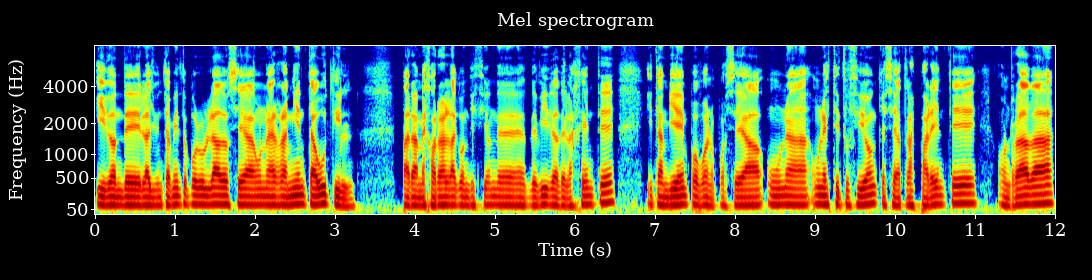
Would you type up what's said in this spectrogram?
y donde el ayuntamiento por un lado sea una herramienta útil para mejorar la condición de, de, vida de la gente y también pues bueno pues sea una, una institución que sea transparente, honrada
